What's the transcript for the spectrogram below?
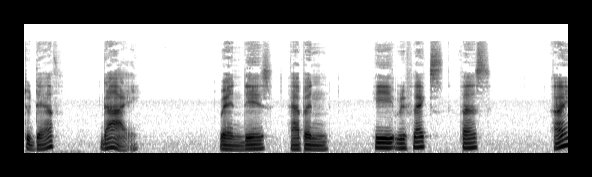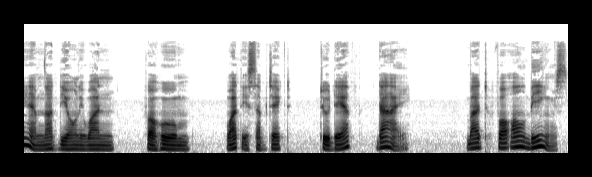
to death die. When this happens, he reflects thus: I am not the only one for whom what is subject to death die, but for all beings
